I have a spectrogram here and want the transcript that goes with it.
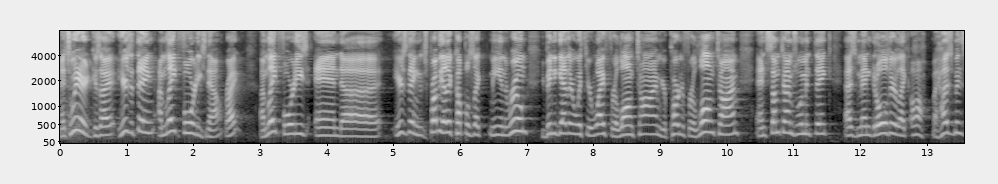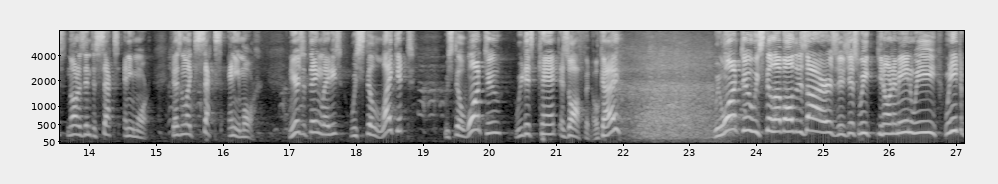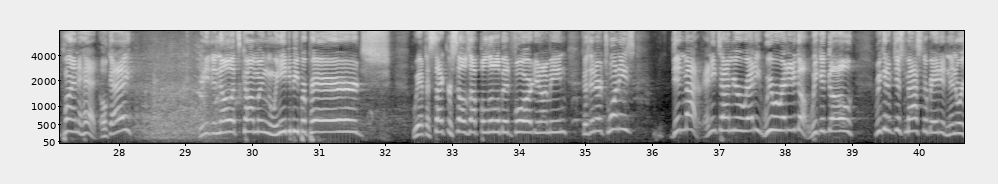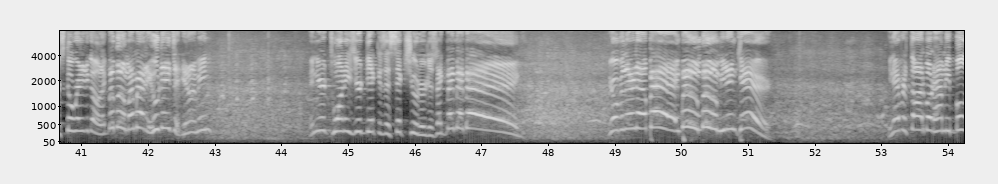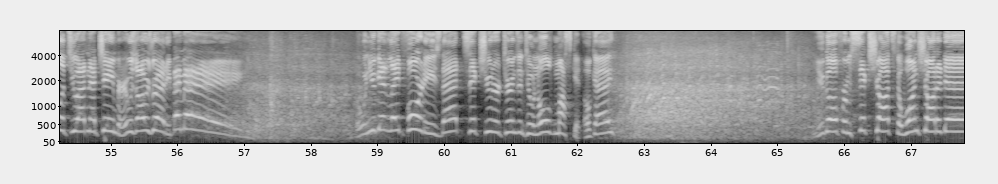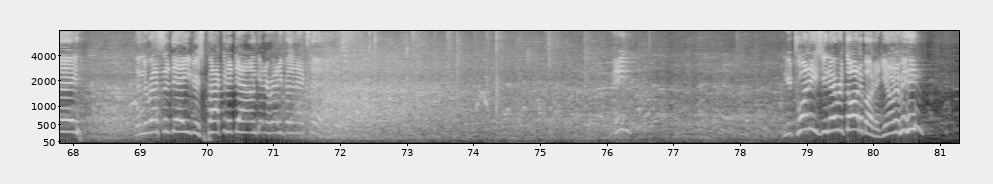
And it's weird because I here's the thing, I'm late 40s now, right? I'm late 40s, and uh, here's the thing there's probably other couples like me in the room. You've been together with your wife for a long time, your partner for a long time, and sometimes women think as men get older, like, oh, my husband's not as into sex anymore. He doesn't like sex anymore. And here's the thing, ladies we still like it, we still want to, we just can't as often, okay? we want to, we still have all the desires, it's just we, you know what I mean? We, we need to plan ahead, okay? We need to know what's coming, we need to be prepared. We have to psych ourselves up a little bit for it, you know what I mean? Because in our 20s, didn't matter. Anytime you were ready, we were ready to go. We could go, we could have just masturbated and then we're still ready to go. Like, boom, boom, I'm ready. Who needs it? You know what I mean? In your 20s, your dick is a six shooter, just like bang, bang, bang. You're over there now, bang, boom, boom. You didn't care. You never thought about how many bullets you had in that chamber. It was always ready. Bang, bang. But when you get late 40s, that six shooter turns into an old musket, okay? you go from six shots to one shot a day. Then the rest of the day, you're just packing it down, getting it ready for the next day. Just... I mean, in your 20s, you never thought about it. You know what I mean?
